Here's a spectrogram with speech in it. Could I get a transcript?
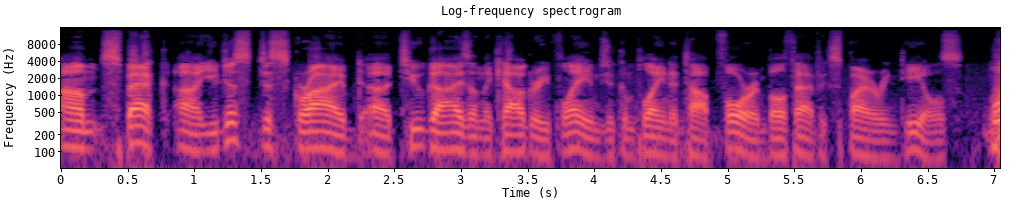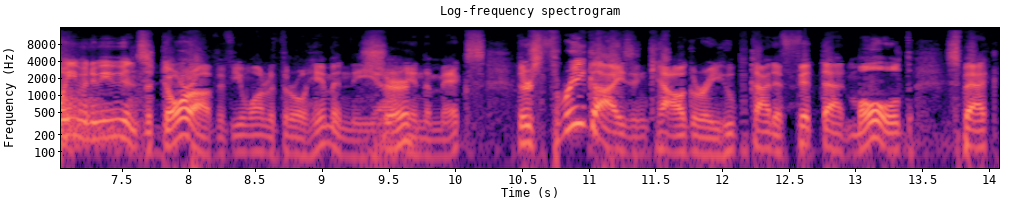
Um, Spec, uh, you just described uh, two guys on the Calgary Flames who can play in the top four and both have expiring deals. Well, even even Zadorov, if you want to throw him in the sure. uh, in the mix, there's three guys in Calgary who kind of fit that mold. Spec,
